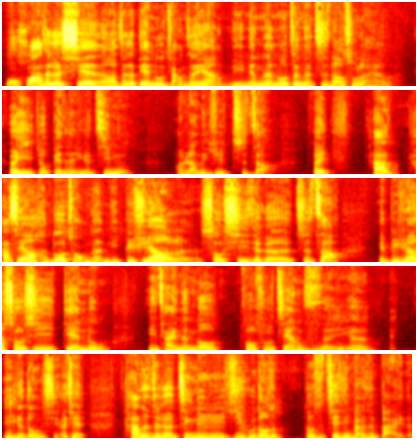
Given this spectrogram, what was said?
我画这个线啊，这个电路长这样，你能不能够真的制造出来？可以，就变成一个积木啊，让你去制造。所以它它是要很多重的，你必须要熟悉这个制造，也必须要熟悉电路，你才能够做出这样子的一个。一个东西，而且它的这个净利率几乎都是都是接近百分之百的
